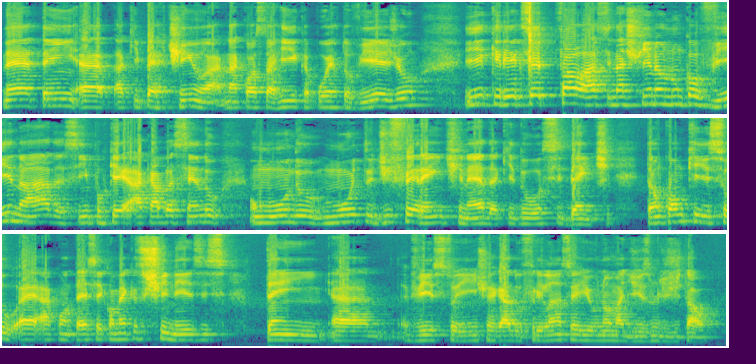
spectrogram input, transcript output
né? Tem uh, aqui pertinho na Costa Rica, Puerto Viejo. E queria que você falasse, na China eu nunca ouvi nada assim, porque acaba sendo um mundo muito diferente, né, daqui do Ocidente. Então, como que isso é, acontece e como é que os chineses têm é, visto e enxergado o freelancer e o nomadismo digital?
